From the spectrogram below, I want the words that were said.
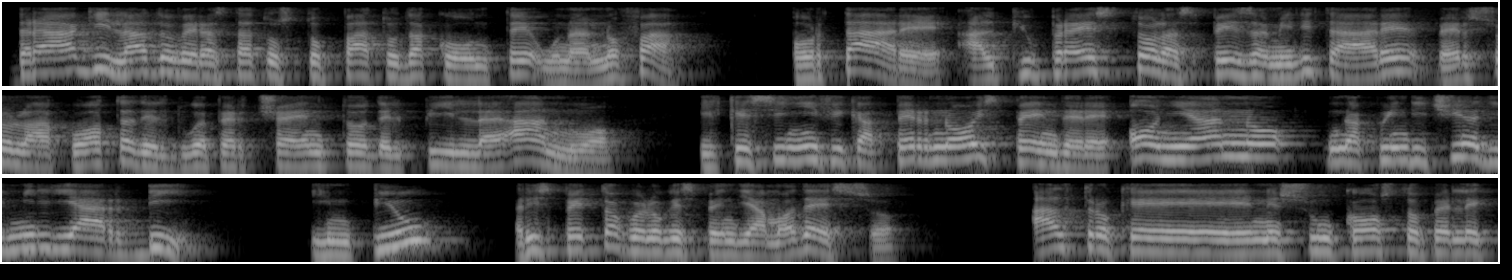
Draghi là dove era stato stoppato da Conte un anno fa, portare al più presto la spesa militare verso la quota del 2% del PIL annuo, il che significa per noi spendere ogni anno una quindicina di miliardi in più rispetto a quello che spendiamo adesso. Altro che nessun costo per le,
